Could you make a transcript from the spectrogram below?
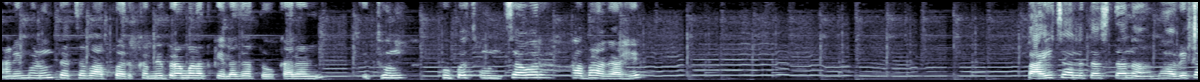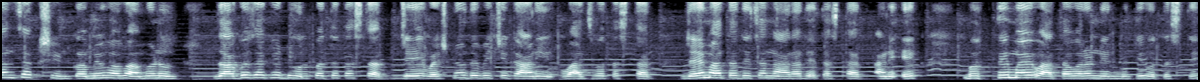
आणि म्हणून त्याचा वापर कमी प्रमाणात केला जातो कारण इथून खूपच उंचावर हा भाग आहे. पायी चालत असताना भाविकांचा क्षीण कमी व्हावा म्हणून जागोजागी ढोल पथक असतात जे वैष्णवदेवीची गाणी वाजवत असतात जय माता दीचा नारा देत असतात आणि एक भक्तिमय वातावरण निर्मिती होत असते.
